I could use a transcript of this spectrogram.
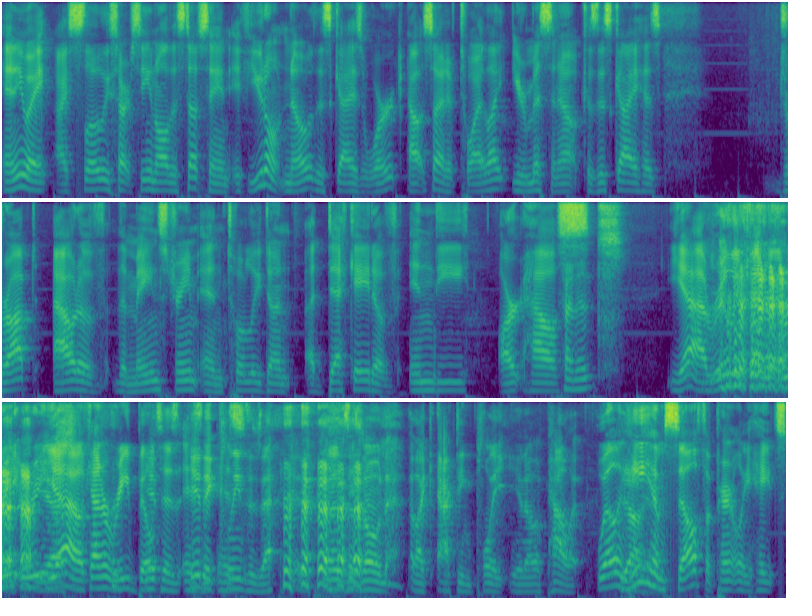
Anyway, I slowly start seeing all this stuff saying if you don't know this guy's work outside of Twilight, you're missing out because this guy has dropped out of the mainstream and totally done a decade of indie art house. Penance. Yeah, really kind of re, re, Yeah. yeah. kind of rebuilt his, It, his, it his- cleans his, act- it cleans his own like acting plate, you know, palette. well, and Yeah, he yeah. himself apparently hates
